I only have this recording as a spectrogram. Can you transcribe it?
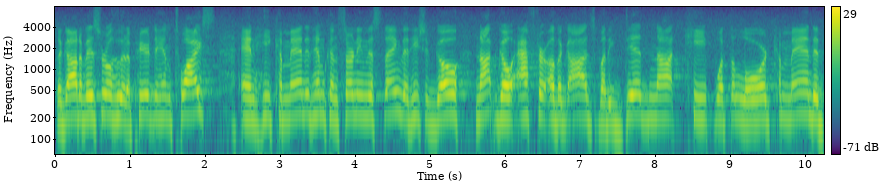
the God of Israel, who had appeared to him twice. And he commanded him concerning this thing that he should go, not go after other gods, but he did not keep what the Lord commanded.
